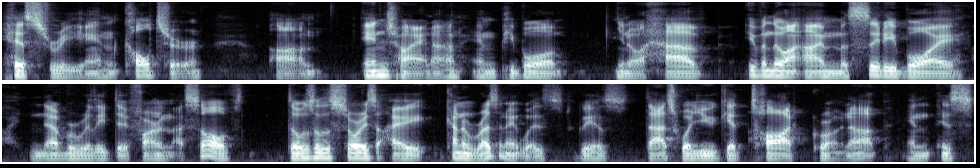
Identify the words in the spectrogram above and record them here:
history and culture um, in China, and people, you know, have even though I'm a city boy, I never really did farming myself. Those are the stories I kind of resonate with because that's what you get taught growing up, and it's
